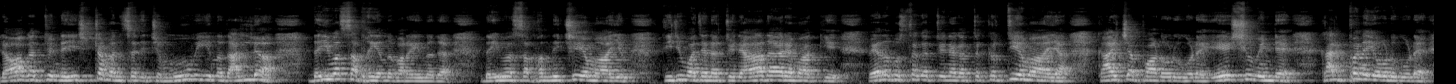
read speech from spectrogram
ലോകത്തിന്റെ ഇഷ്ടമനുസരിച്ച് മൂവ് ചെയ്യുന്നതല്ല ദൈവസഭ എന്ന് പറയുന്നത്. ദൈവസഭ നിശ്ചയമായും തിരുവചനത്തിന് ആധാരമാക്കി വേദപുസ്തകത്തിനകത്ത് കൃത്യമായ കാഴ്ചപ്പാടോടുകൂടെ യേശുവിന്റെ കൽപ്പനയോടുകൂടെ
